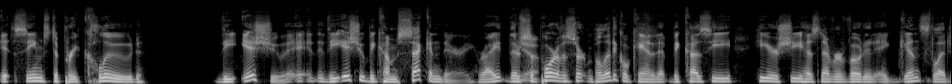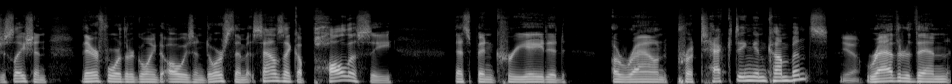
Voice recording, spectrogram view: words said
It seems to preclude the issue. I- The issue becomes secondary, right? Their Yeah. support of a certain political candidate because he he or she has never voted against legislation. Therefore, they're going to always endorse them. It sounds like a policy that's been created around protecting incumbents Yeah. rather than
